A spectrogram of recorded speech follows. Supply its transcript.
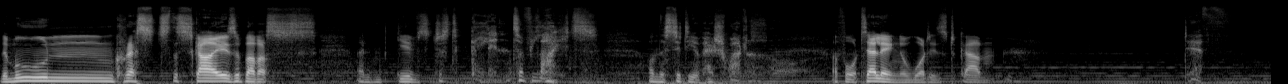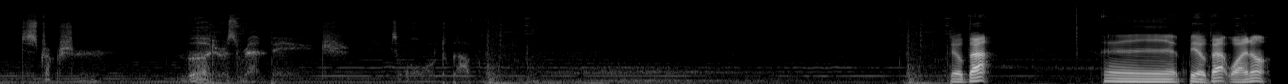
The moon crests the skies above us and gives just a glint of light on the city of Hexoatl, a foretelling of what is to come. Death, destruction, murderous rampage is all to come. Build that. Uh, build that, why not?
